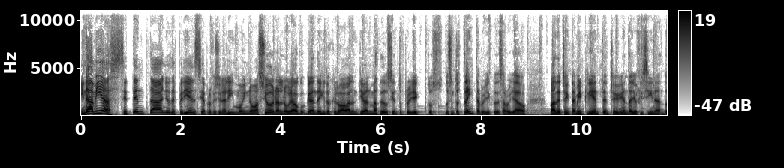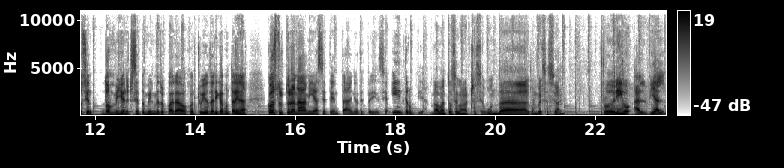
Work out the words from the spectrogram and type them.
Y nada mías, 70 años de experiencia, profesionalismo, innovación, han logrado grandes hitos que lo avalan, llevan más de 200 proyectos, 230 proyectos desarrollados, más de 30.000 clientes entre vivienda y oficina, 200 2.300.000 metros cuadrados construidos de Arica a Punta Arena. Constructora Nada Mía, 70 años de experiencia ininterrumpida. Vamos entonces con nuestra segunda conversación. Rodrigo Alvial,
